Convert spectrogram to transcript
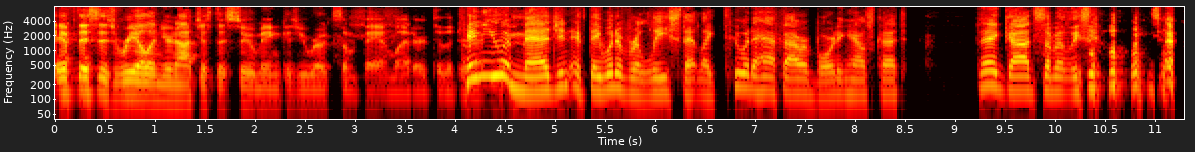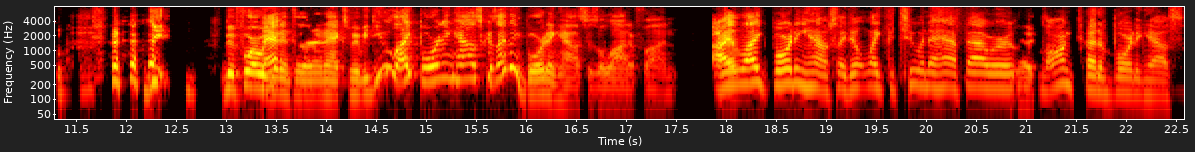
if this is real and you're not just assuming because you wrote some fan letter to the director. Can you imagine if they would have released that like two and a half hour boarding house cut? Thank God some at least. Before we that, get into the next movie, do you like Boarding House? Because I think Boarding House is a lot of fun. I like Boarding House. I don't like the two and a half hour long cut of Boarding House.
